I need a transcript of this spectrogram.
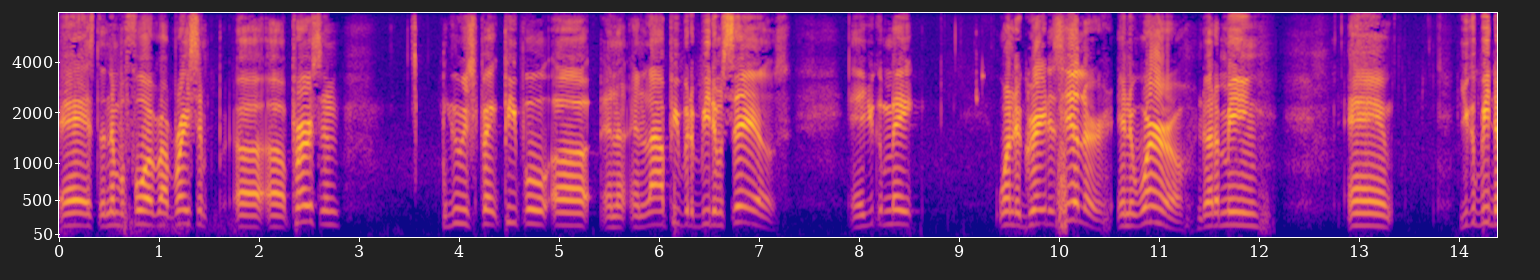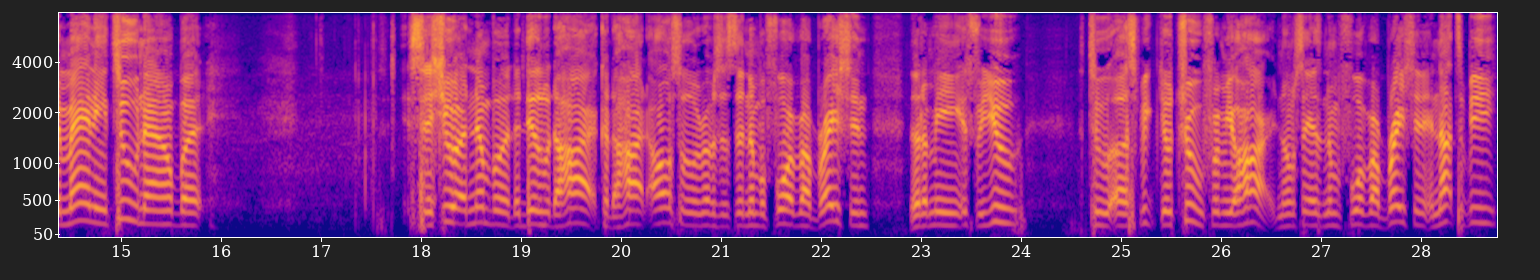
as the number four vibration uh, uh, person, you respect people uh, and, and allow people to be themselves, and you can make one of the greatest healer in the world. You know what I mean? And you can be demanding too now, but since you're a number that deals with the heart, because the heart also represents the number four vibration, that I mean? It's for you to uh, speak your truth from your heart. You know what I'm saying? It's number four vibration, and not to be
